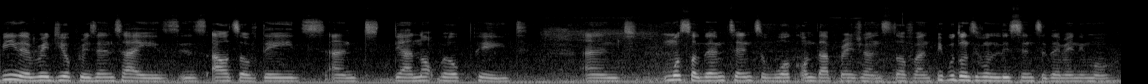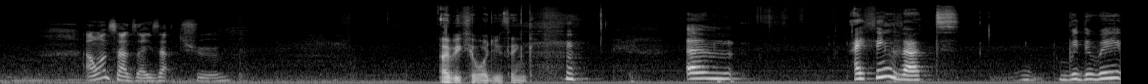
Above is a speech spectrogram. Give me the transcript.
being a radio presenter is is out of date and they are not well paid and most of them tend to work under pressure and stuff and people don't even listen to them anymore i want to ask that is that true Abike, what do you think? Um, I think that with the way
